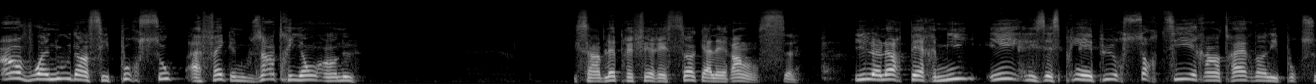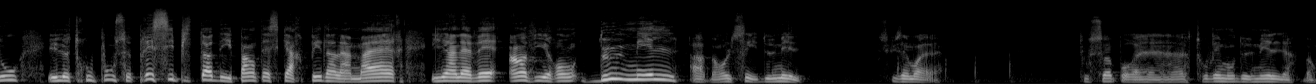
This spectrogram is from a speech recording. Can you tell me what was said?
Envoie-nous dans ces pourceaux afin que nous entrions en eux. Ils semblaient préférer ça qu'à l'errance. Il le leur permit, et les esprits impurs sortirent, entrèrent dans les pourceaux, et le troupeau se précipita des pentes escarpées dans la mer. Il y en avait environ 2000. Ah, ben on le sait, 2000. Excusez-moi tout ça pour euh, retrouver mon 2000. Bon.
